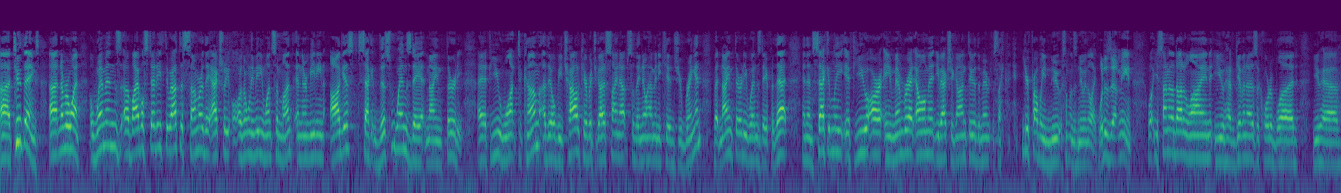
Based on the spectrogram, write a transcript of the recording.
uh, two things. Uh, number one, a women's uh, Bible study throughout the summer. They actually are they're only meeting once a month, and they're meeting August second, this Wednesday at nine thirty. Uh, if you want to come, uh, there will be childcare, but you got to sign up so they know how many kids you're bringing. But nine thirty Wednesday for that. And then secondly, if you are a member at Element, you've actually gone through the member. It's like you're probably new. Someone's new, and they're like, "What does that mean?" Well, you sign on the dotted line. You have given us a quart of blood. You have.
